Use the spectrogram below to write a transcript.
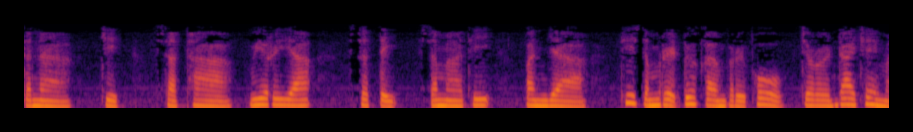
ตนา จิต ศรัทธา วิริยะ สติ สมาธิ ปัญญา ที่สำเร็จด้วยการบริโภคเจริญได้ใช่ไหม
